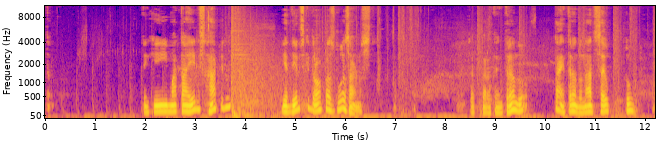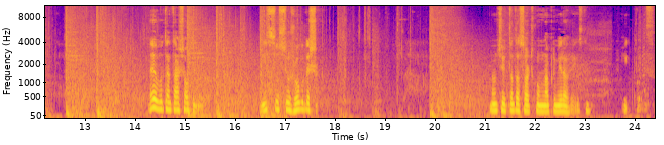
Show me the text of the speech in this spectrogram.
Então, tem que matar eles rápido. E é deles que dropa as duas armas. Será que o cara tá entrando? Tá entrando nada, saiu tudo. Eu vou tentar achar o tudo. Isso se o jogo deixar. Não tive tanta sorte como na primeira vez, né? Que coisa.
